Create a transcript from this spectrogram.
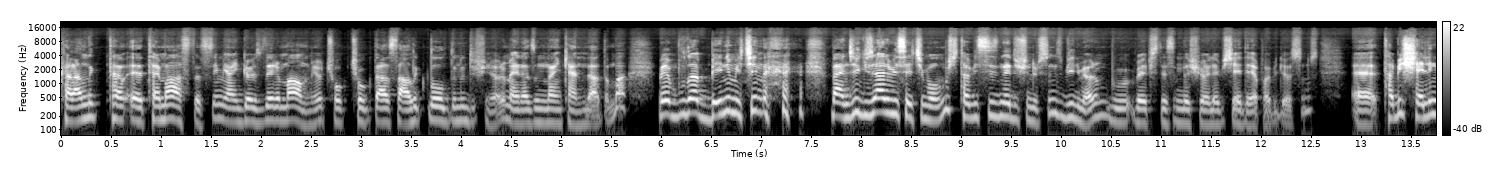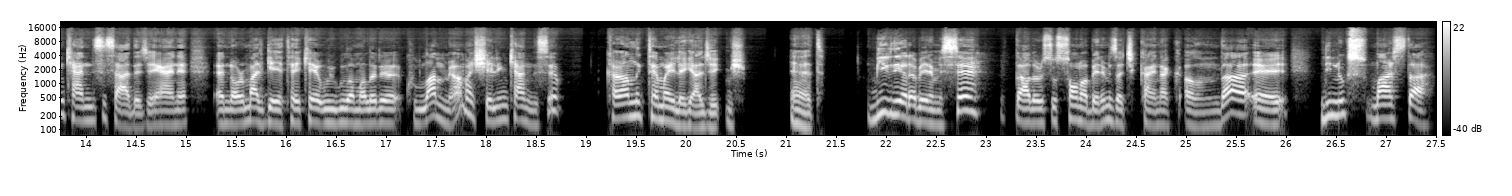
karanlık te- e, tema hastasıyım. Yani gözlerimi almıyor. Çok çok daha sağlıklı olduğunu düşünüyorum en azından kendi adıma. Ve bu da benim için bence güzel bir seçim olmuş. Tabii siz ne düşünürsünüz bilmiyorum. Bu web sitesinde şöyle bir şey de yapabiliyorsunuz. Ee, tabii Shell'in kendisi sadece yani e, normal GTK uygulamaları kullanmıyor ama Shell'in kendisi karanlık tema ile gelecekmiş. Evet. Bir diğer haberimiz ise daha doğrusu son haberimiz açık kaynak alanında e, Linux Mars'ta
